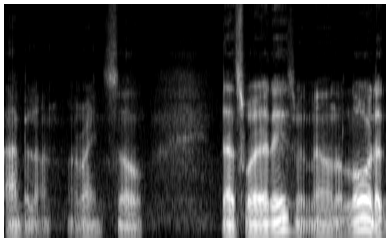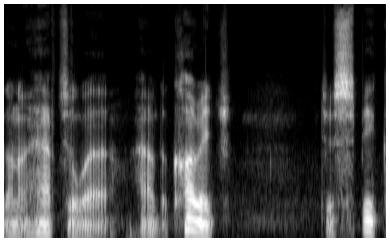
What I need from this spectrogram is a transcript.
Babylon. All right, so that's what it is, but man. The Lord are gonna have to uh, have the courage to speak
